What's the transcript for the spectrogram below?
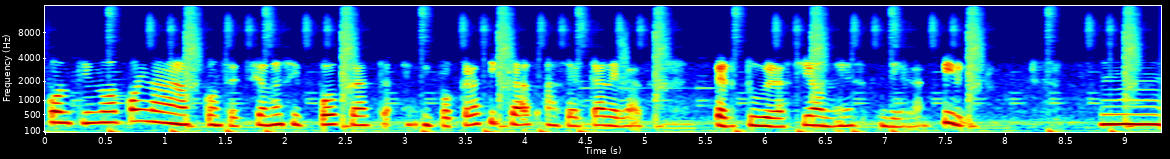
continuó con las concepciones hipocráticas acerca de las perturbaciones de la piel. Mm,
